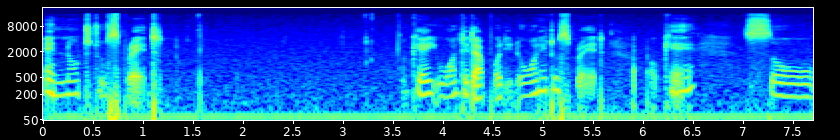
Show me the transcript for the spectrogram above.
and not to spread. Okay you want it upward you don't want it to spread. Okay so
